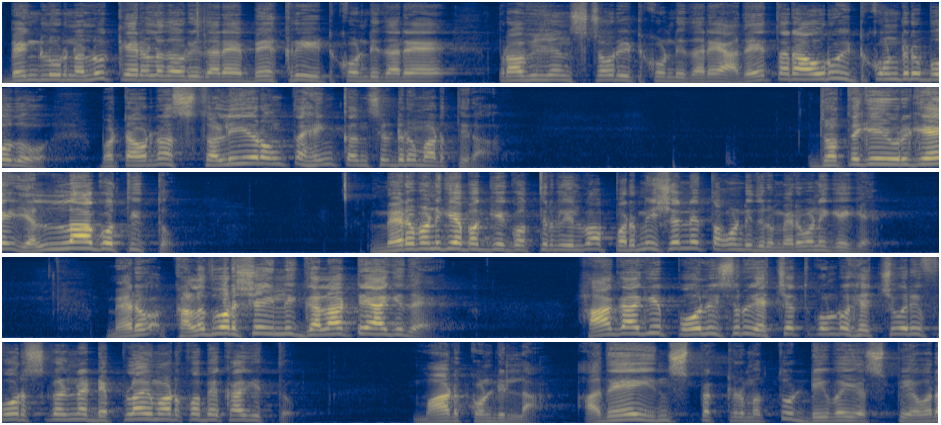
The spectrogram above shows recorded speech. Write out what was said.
ಬೆಂಗಳೂರಿನಲ್ಲೂ ಕೇರಳದವರು ಇದ್ದಾರೆ ಬೇಕ್ರಿ ಇಟ್ಕೊಂಡಿದ್ದಾರೆ ಪ್ರಾವಿಷನ್ ಸ್ಟೋರ್ ಇಟ್ಕೊಂಡಿದ್ದಾರೆ, ಅದೇ ಥರ ಅವರು ಇಟ್ಕೊಂಡಿರ್ಬೋದು. ಬಟ್ ಅವ್ರನ್ನ ಸ್ಥಳೀಯರು ಅಂತ ಹೆಂಗೆ ಕನ್ಸಿಡರ್ ಮಾಡ್ತೀರಾ? ಜೊತೆಗೆ ಇವರಿಗೆ ಎಲ್ಲ ಗೊತ್ತಿತ್ತು. ಮೆರವಣಿಗೆ ಬಗ್ಗೆ ಗೊತ್ತಿರಲಿಲ್ವಾ? ಪರ್ಮಿಷನ್ನೇ ತೊಗೊಂಡಿದ್ರು ಮೆರವಣಿಗೆಗೆ. ಮೆರವ, ಕಳೆದ ವರ್ಷ ಇಲ್ಲಿ ಗಲಾಟೆ ಆಗಿದೆ. ಹಾಗಾಗಿ ಪೊಲೀಸರು ಎಚ್ಚೆತ್ಕೊಂಡು ಹೆಚ್ಚುವರಿ ಫೋರ್ಸ್ಗಳನ್ನ ಡಿಪ್ಲಾಯ್ ಮಾಡ್ಕೋಬೇಕಾಗಿತ್ತು. ಮಾಡಿಕೊಂಡಿಲ್ಲ. ಅದೇ ಇನ್ಸ್ಪೆಕ್ಟರ್ ಮತ್ತು ಡಿ ವೈ ಎಸ್ ಪಿ ಅವರ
